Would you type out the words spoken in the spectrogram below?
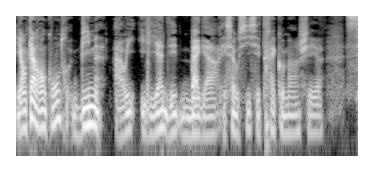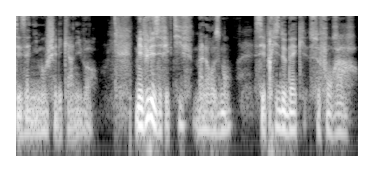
et en cas de rencontre, bim, ah oui, il y a des bagarres, et ça aussi c'est très commun chez euh, ces animaux, chez les carnivores. Mais vu les effectifs, malheureusement, ces prises de bec se font rares.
